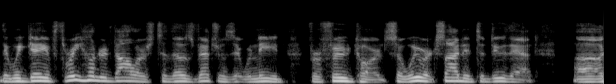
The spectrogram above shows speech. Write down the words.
that we gave $300 to those veterans that would need for food cards. So we were excited to do that. Uh,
